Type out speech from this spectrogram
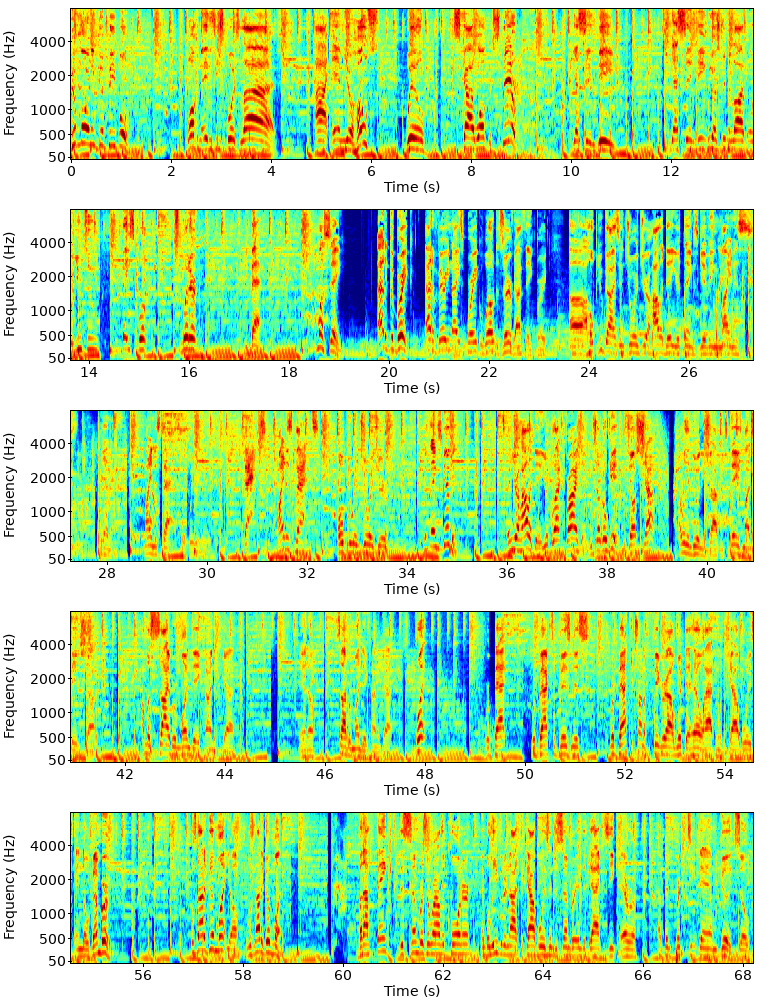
Good morning, good people. Welcome to A to Z Sports Live. I am your host, Will Skywalker Still. Yes, indeed. Yes, indeed. We are streaming live on YouTube, Facebook, Twitter. Be back. I must say, I had a good break. I had a very nice break, well deserved, I think, break. Uh, I hope you guys enjoyed your holiday, your Thanksgiving, minus, yeah, minus that. Wait, wait, wait, wait, wait, wait. That, minus that. Hope you enjoyed your your Thanksgiving and your holiday, your Black Friday. What y'all go get? Did y'all shop? I really didn't do any shopping. Today is my day to shop. I'm a Cyber Monday kind of guy. You know, Cyber Monday kind of guy. But we're back. We're back to business. We're back to trying to figure out what the hell happened with the Cowboys in November. Was not a good month, y'all. It was not a good month. But I think December's around the corner, and believe it or not, the Cowboys in December in the Dak Zeke era have been pretty damn good. So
